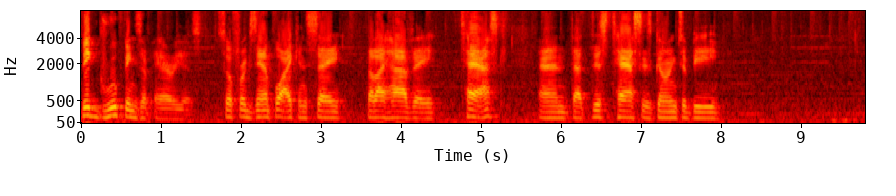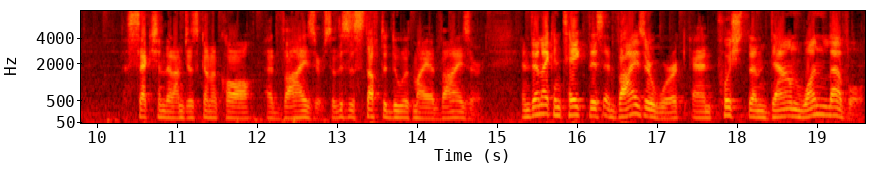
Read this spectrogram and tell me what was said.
big groupings of areas. So for example, I can say that I have a task and that this task is going to be a section that I'm just going to call advisor. So this is stuff to do with my advisor. And then I can take this advisor work and push them down one level.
